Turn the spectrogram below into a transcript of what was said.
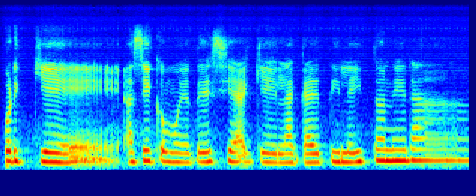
porque, así como yo te decía que la Katy Layton era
